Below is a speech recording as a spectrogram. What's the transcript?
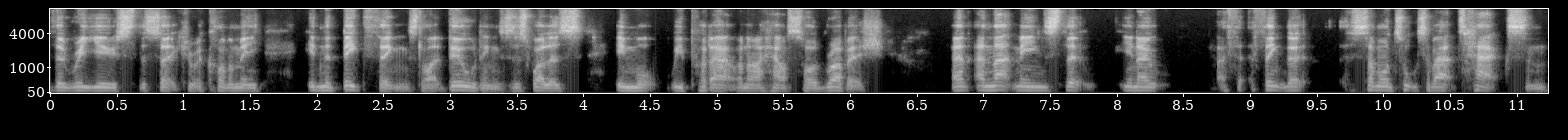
the reuse, the circular economy in the big things like buildings as well as in what we put out on our household rubbish and and that means that you know i th think that someone talks about tax and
